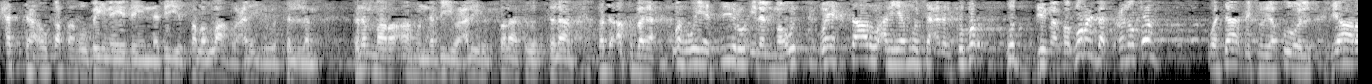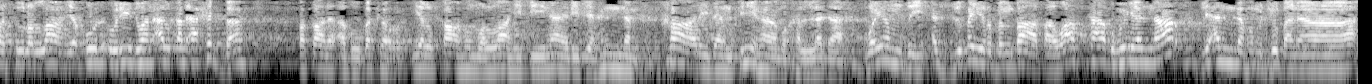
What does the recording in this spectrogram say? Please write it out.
حتى أوقفه بين يدي النبي صلى الله عليه وسلم. فلما رآه النبي عليه الصلاة والسلام قد أقبل وهو يسير إلى الموت ويختار أن يموت على الكفر قدم فضربت عنقه. وثابت يقول يا رسول الله يقول أريد أن ألقى الأحبة. فقال أبو بكر يلقاهم والله في نار جهنم خالدا فيها مخلدا ويمضي الزبير بن باطة وأصحابه إلى النار لأنهم جبناء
